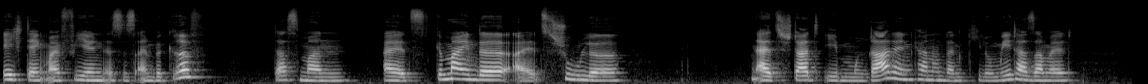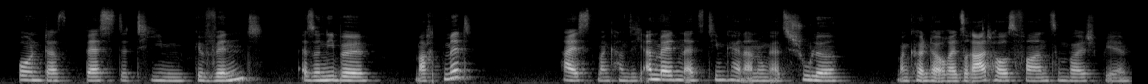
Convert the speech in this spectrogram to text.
Ich denke mal, vielen ist es ein Begriff, dass man als Gemeinde, als Schule, als Stadt eben radeln kann und dann Kilometer sammelt und das beste Team gewinnt. Also Nibel macht mit, heißt, man kann sich anmelden als Team, keine Ahnung, als Schule. Man könnte auch als Rathaus fahren zum Beispiel.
